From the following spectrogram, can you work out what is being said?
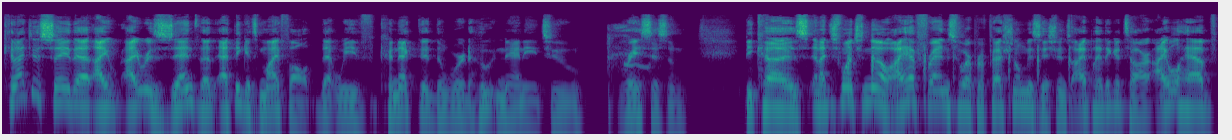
can I just say that I, I resent that I think it's my fault that we've connected the word hootenanny to racism because and I just want you to know I have friends who are professional musicians. I play the guitar. I will have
